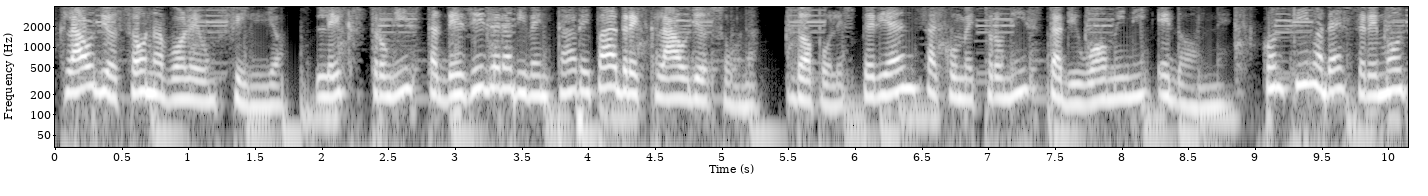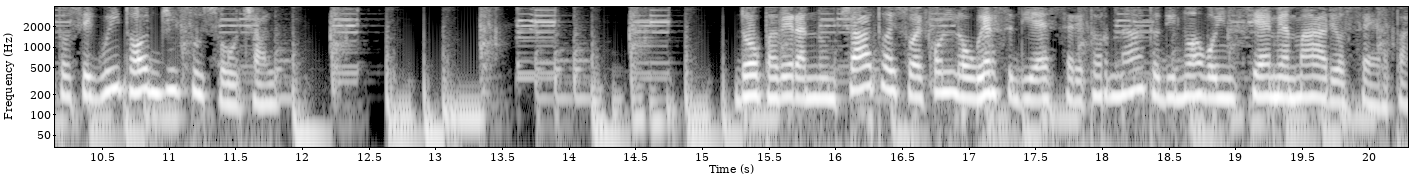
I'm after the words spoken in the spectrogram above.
Claudio Sona vuole un figlio, l'ex tronista desidera diventare padre Claudio Sona, dopo l'esperienza come tronista di Uomini e donne, continua ad essere molto seguito oggi su social. Dopo aver annunciato ai suoi followers di essere tornato di nuovo insieme a Mario Serpa,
